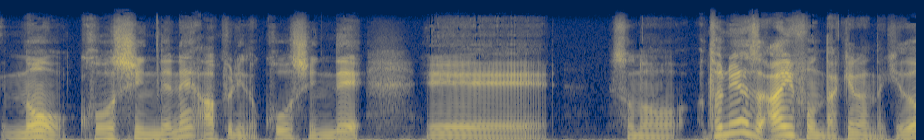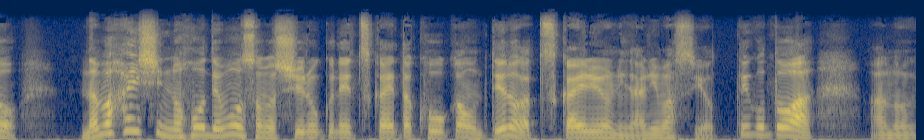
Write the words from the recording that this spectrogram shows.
の更新でね、アプリの更新で、えー、その、とりあえず iPhone だけなんだけど、生配信の方でもその収録で使えた効果音っていうのが使えるようになりますよってことは、あの、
